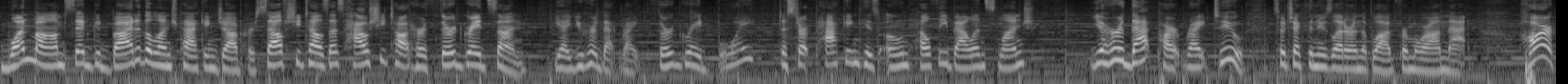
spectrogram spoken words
one mom said goodbye to the lunch packing job herself. She tells us how she taught her third grade son, yeah, you heard that right, third grade boy, to start packing his own healthy, balanced lunch. You heard that part right too. So check the newsletter and the blog for more on that. Hark!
